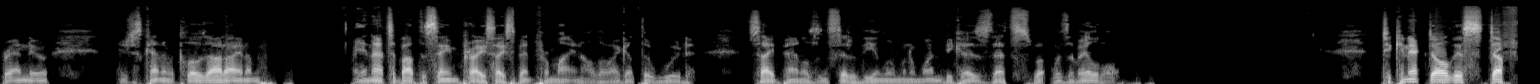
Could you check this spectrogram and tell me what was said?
brand new. It's just kind of a closeout item. And that's about the same price I spent for mine, although I got the wood side panels instead of the aluminum one because that's what was available. To connect all this stuff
